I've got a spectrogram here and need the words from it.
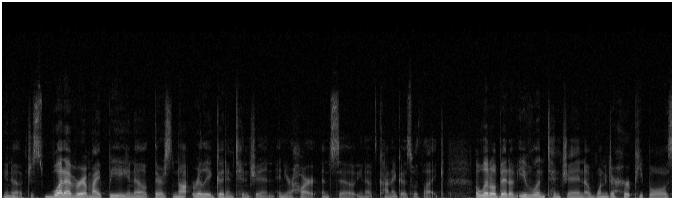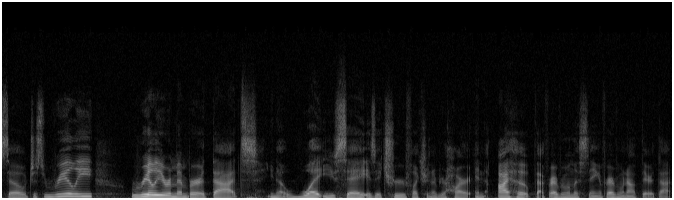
you know, just whatever it might be, you know, there's not really a good intention in your heart. And so, you know, it kind of goes with like a little bit of evil intention of wanting to hurt people. So just really, really remember that, you know, what you say is a true reflection of your heart. And I hope that for everyone listening and for everyone out there, that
